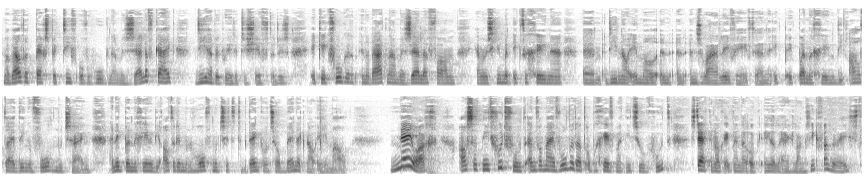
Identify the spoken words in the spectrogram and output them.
Maar wel dat perspectief over hoe ik naar mezelf kijk, die heb ik weten te shiften. Dus ik keek vroeger inderdaad naar mezelf van, ja, misschien ben ik degene um, die nou eenmaal een, een, een zwaar leven heeft. En ik, ik ben degene die altijd dingen voor moet zijn. En ik ben degene die altijd in mijn hoofd moet zitten te bedenken, want zo ben ik nou eenmaal. Nee hoor, als dat niet goed voelt. En voor mij voelde dat op een gegeven moment niet zo goed. Sterker nog, ik ben daar ook heel erg lang ziek van geweest.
